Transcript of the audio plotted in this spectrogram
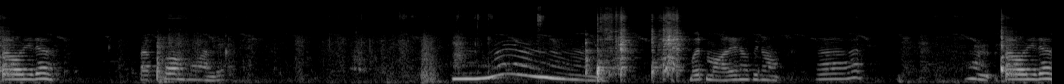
เตานี่เด้อปักข้องหอนเด้เบิดหมอเลยเนาะพี่น้องเตานี่เด้อ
